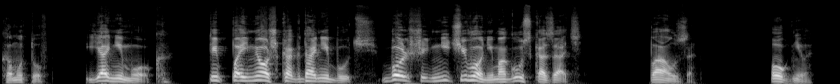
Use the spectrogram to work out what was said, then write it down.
Хомутов. Я не мог. Ты поймешь когда-нибудь. Больше ничего не могу сказать. Пауза. Огнева.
